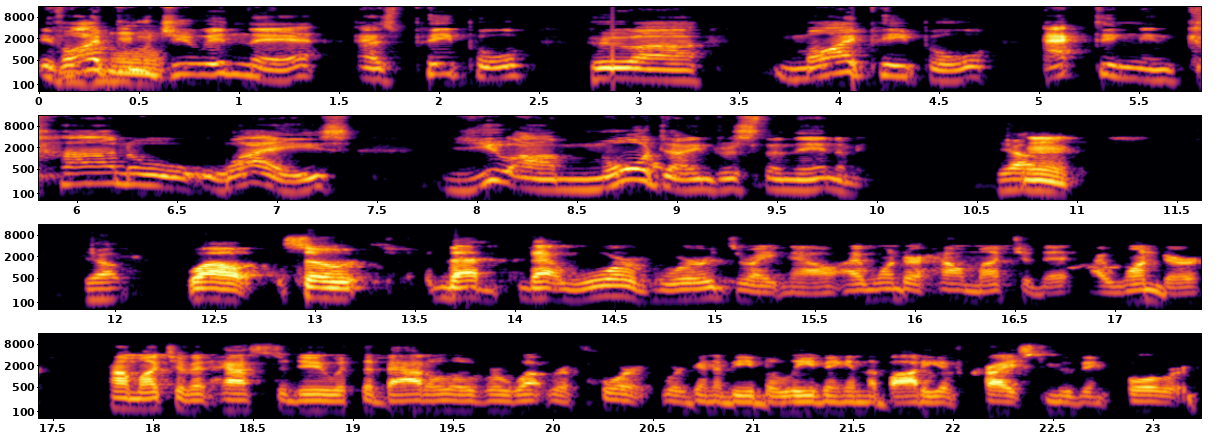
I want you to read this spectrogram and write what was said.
If I Mhm. put you in there as people who are my people acting in carnal ways, you are more dangerous than the enemy. Yeah. Mm. Yep. Wow. So that that war of words right now, I wonder how much of it, I wonder how much of it has to do with the battle over what report we're going to be believing in the body of Christ moving forward.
